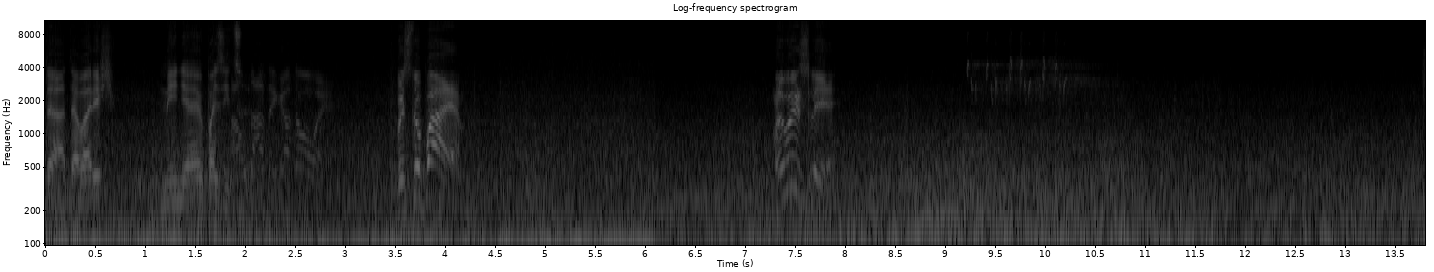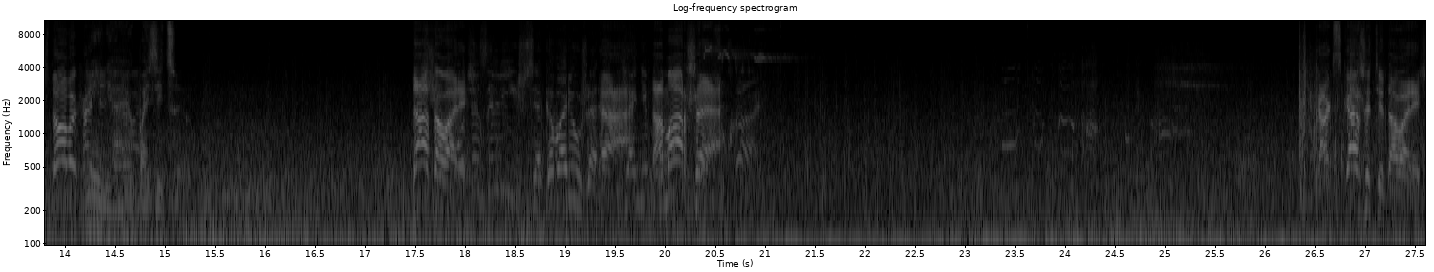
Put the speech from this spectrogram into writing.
Да, товарищ. Меняю позицию. Солдаты готовы! Выступаем! Мы вышли! Что вы хотите? Меняю позицию. Да, товарищ! Ты злишься, говорю же. Да, Я не на марше! Как скажете, товарищ!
